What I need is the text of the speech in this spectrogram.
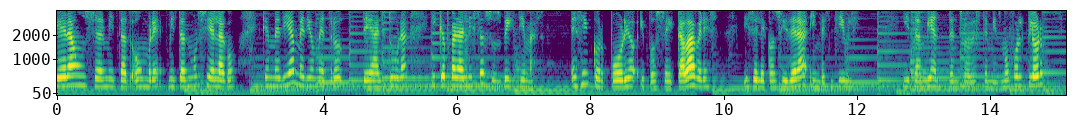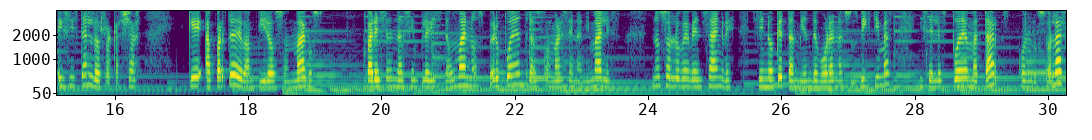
que era un ser mitad hombre, mitad murciélago, que medía medio metro de altura y que paraliza a sus víctimas. Es incorpóreo y posee cadáveres, y se le considera invencible. Y también, dentro de este mismo folclore, existen los Rakasha, que aparte de vampiros son magos. Parecen a simple vista humanos, pero pueden transformarse en animales no solo beben sangre, sino que también devoran a sus víctimas y se les puede matar con luz solar.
